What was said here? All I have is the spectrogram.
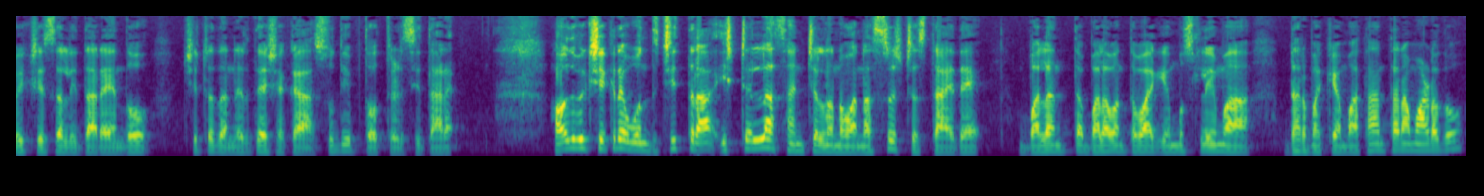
ವೀಕ್ಷಿಸಲಿದ್ದಾರೆ ಎಂದು ಚಿತ್ರದ ನಿರ್ದೇಶಕ ಸುದೀಪ್ ತೋತ್ ತಿಳಿಸಿದ್ದಾರೆ. ಹೌದು ವೀಕ್ಷಕರೇ, ಒಂದು ಚಿತ್ರ ಇಷ್ಟೆಲ್ಲ ಸಂಚಲನವನ್ನು ಸೃಷ್ಟಿಸ್ತಾ ಇದೆ. ಬಲಂತ ಬಲವಂತವಾಗಿ ಮುಸ್ಲಿಮ ಧರ್ಮಕ್ಕೆ ಮತಾಂತರ ಮಾಡೋದು,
